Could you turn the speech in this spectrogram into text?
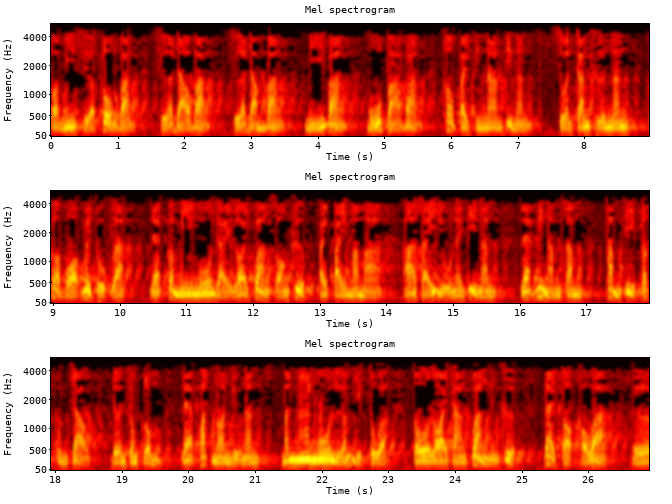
ก็มีเสือโคร่งบ้าง เสือดาวบ้าง เสือดำบ้าง หมีบ้าง หมูป่าบ้าง เข้าไปกินน้ำที่นั้น ส่วนกลางคืนนั้นก็บอกไม่ถูกละ และก็มีงูใหญ่ลอยกว้างสองคืบไปไปมามา อาศัยอยู่ในที่นั้น และมิหนำซ้ำถ้ำที่พระคุณเจ้า เดินจงกรมและพักนอนอยู่นั้น มันมีงูเหลือมอีกตัว โตลอยทางกว้างหนึ่งคืบ ได้ตอบเขาว่า เออ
